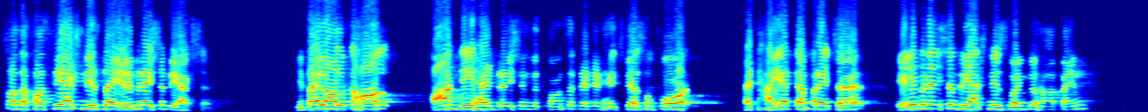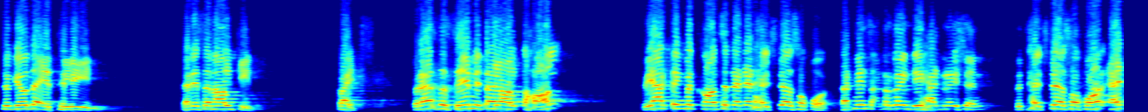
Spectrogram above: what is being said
So the first reaction is the elimination reaction. Ethyl alcohol on dehydration with concentrated H2SO4 at higher temperature, elimination reaction is going to happen to give the ethylene. That is an alkene, right? Whereas the same ethyl alcohol reacting with concentrated H2SO4. That means undergoing dehydration with H2SO4 at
